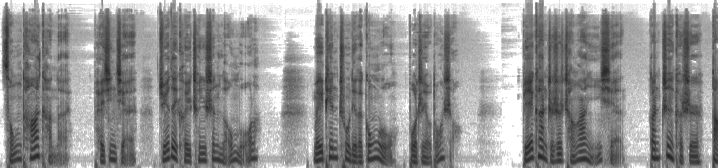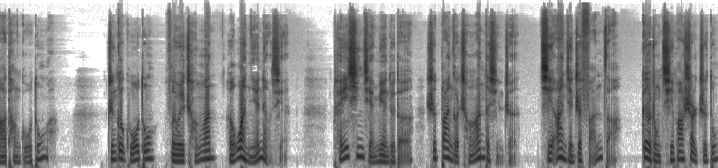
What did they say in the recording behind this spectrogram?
从他看来，裴新简绝对可以称一声劳模了，每天处理的公务不知有多少。别看只是长安一线。但这可是大唐国都啊！整个国都分为长安和万年两县，裴新简面对的是半个长安的行政，其案件之繁杂，各种奇葩事儿之多，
